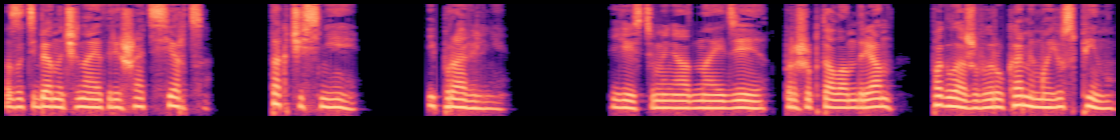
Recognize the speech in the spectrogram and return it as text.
За тебя начинает решать сердце. Так честнее и правильнее. «Есть у меня одна идея», — прошептал Андриан, поглаживая руками мою спину.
